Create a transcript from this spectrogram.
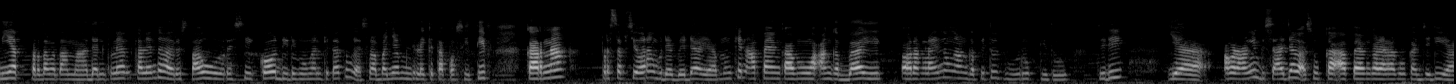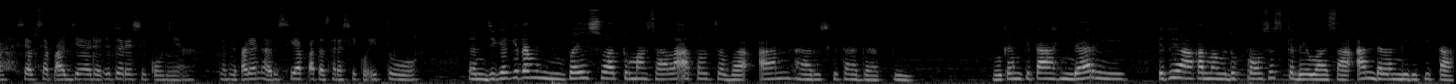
niat pertama-tama. Dan kalian kalian tuh harus tahu resiko di lingkungan kita tuh nggak selamanya menilai kita positif. Karena persepsi orang beda-beda ya. Mungkin apa yang kamu anggap baik orang lain tuh nganggap itu buruk gitu. Jadi ya orangnya bisa aja nggak suka apa yang kalian lakukan. Jadi ya siap-siap aja dan itu resikonya. Dan kalian harus siap atas resiko itu. Dan jika kita menjumpai suatu masalah atau cobaan harus kita hadapi. Bukan kita hindari. Itu yang akan membentuk proses kedewasaan dalam diri kita.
